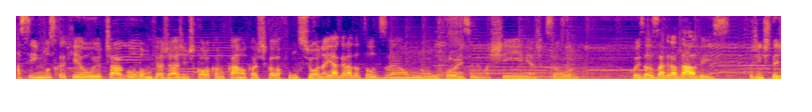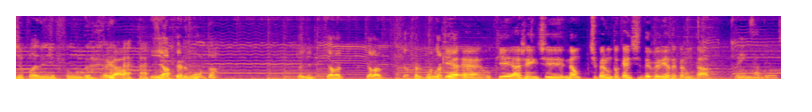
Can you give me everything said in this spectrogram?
assim, música que eu e o Thiago vamos viajar, a gente coloca no carro, que eu acho que ela funciona e agrada a todos, é um, um Florence and the Machine, acho que são coisas agradáveis pra gente ter de plano de fundo. Legal. e a pergunta que a gente que ela que ela a pergunta O que, é, o que a gente não te perguntou que a gente deveria ter perguntado? Bens a Deus.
